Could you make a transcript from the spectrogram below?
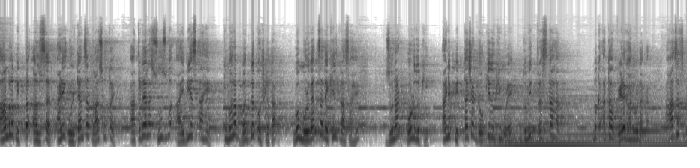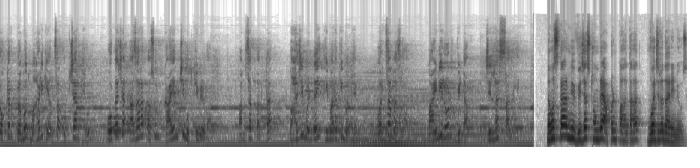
आम्लपित्त अल्सर आणि उलट्यांचा त्रास होतोय. आतड्याला सूज व आय बी एस आहे. तुम्हाला बद्धकोष्ठता व मुळव्याचा देखील त्रास आहे. जुनाट पोटदुखी आणि पित्ताच्या डोकेदुखीमुळे तुम्ही त्रस्त आहात. मग आता वेळ घालवू नका. आजच डॉक्टर प्रमोद महाडिक यांचा उपचार घेऊन पोटाच्या आजारापासून कायमची मुक्ती मिळवा. आमचा पत्ता भाजी मंडई इमारतीमध्ये वरचा मजला मायनी रोड विटा जिल्हा सांगली. नमस्कार मी विजस ठोंबरे आपण पाहत आहात वज्रधारी न्यूज.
